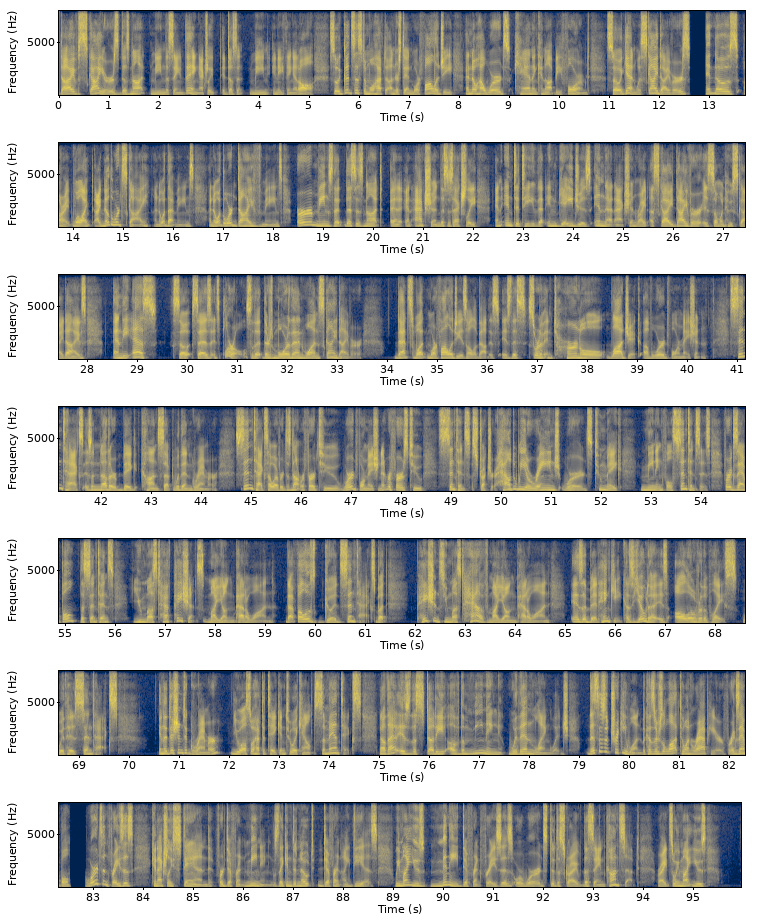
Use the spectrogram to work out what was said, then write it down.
dive skiers does not mean the same thing. Actually, it doesn't mean anything at all. So, a good system will have to understand morphology and know how words can and cannot be formed. So, again, with skydivers, it knows, all right, well, I, I know the word sky. I know what that means. I know what the word dive means. Er means that this is not a, an action. This is actually an entity that engages in that action, right? A skydiver is someone who skydives. And the S so says it's plural, so that there's more than one skydiver. That's what morphology is all about, is, is this sort of internal logic of word formation. Syntax is another big concept within grammar. Syntax, however, does not refer to word formation, it refers to sentence structure. How do we arrange words to make meaningful sentences? For example, the sentence, You must have patience, my young Padawan. That follows good syntax, but patience you must have, my young Padawan, is a bit hinky because Yoda is all over the place with his syntax. In addition to grammar, you also have to take into account semantics. Now, that is the study of the meaning within language. This is a tricky one because there's a lot to unwrap here. For example, Words and phrases can actually stand for different meanings. They can denote different ideas. We might use many different phrases or words to describe the same concept, right? So we might use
